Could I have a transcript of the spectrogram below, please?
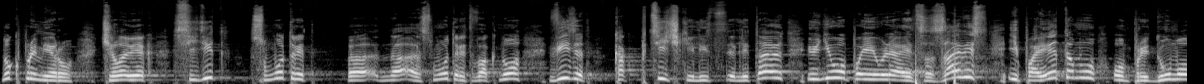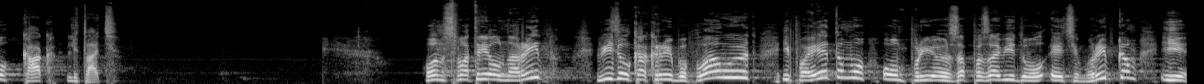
Ну, к примеру, человек сидит, смотрит, э, на, смотрит в окно, видит, как птички летают, и у него появляется зависть, и поэтому он придумал, как летать. Он смотрел на рыб, видел, как рыбы плавают, и поэтому он позавидовал этим рыбкам и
